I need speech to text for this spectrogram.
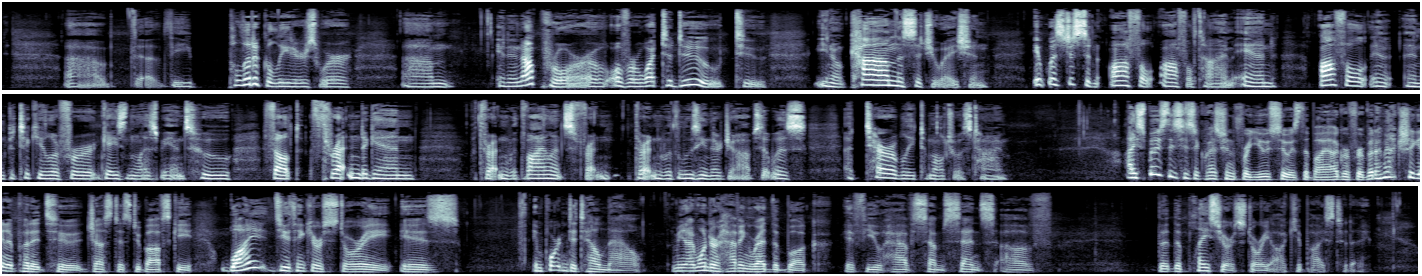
Uh, the, the, political leaders were um, in an uproar over what to do to, you know, calm the situation. It was just an awful, awful time, and awful in, in particular for gays and lesbians who felt threatened again, threatened with violence, threatened, threatened with losing their jobs. It was a terribly tumultuous time. I suppose this is a question for you, Sue, as the biographer, but I'm actually going to put it to Justice Dubofsky. Why do you think your story is important to tell now? I mean, I wonder, having read the book, if you have some sense of the, the place your story occupies today.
